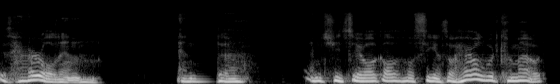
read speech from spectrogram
is Harold in?" And uh, and she'd say, "Oh, I'll, I'll see." And so Harold would come out,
